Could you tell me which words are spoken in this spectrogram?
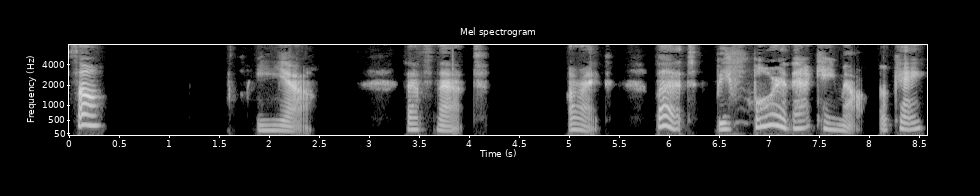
So, yeah, that's that. All right. But before that came out, okay?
